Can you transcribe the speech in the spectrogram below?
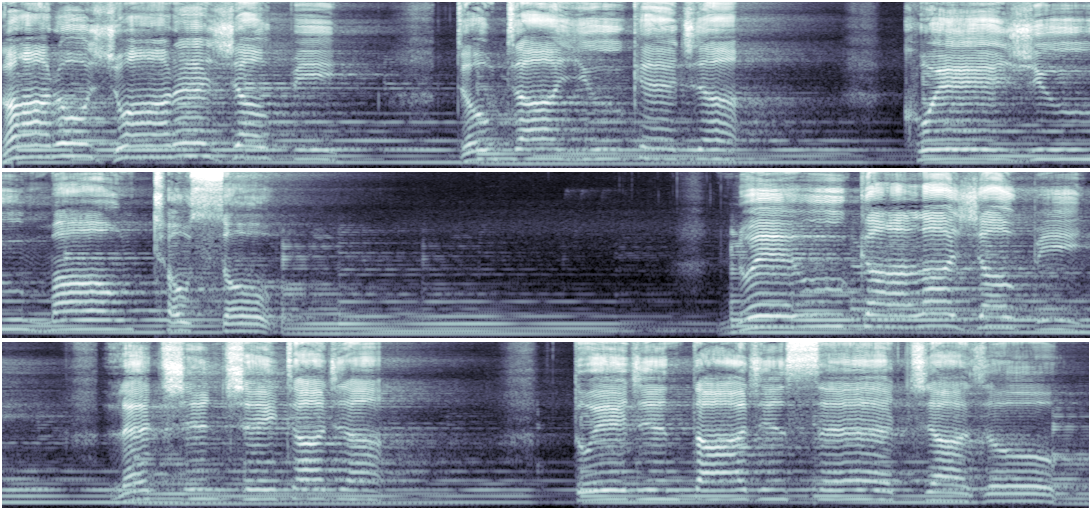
ငါတို့ရွာတဲ့ရောက်ပြီး ဒုတ်တာယူခဲ့ကြခွေယူမောင်းထုတ်ဆိုးနွေဦးကာလာရောက်ပြီးလက်ချင်းချိတ်ထားကြတွေ့ချင်းသားချင်းဆက်ကြစို့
